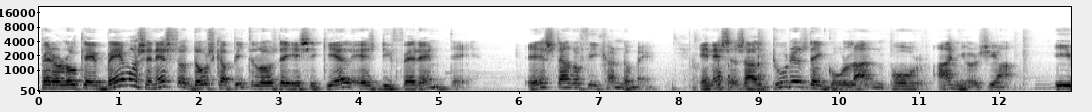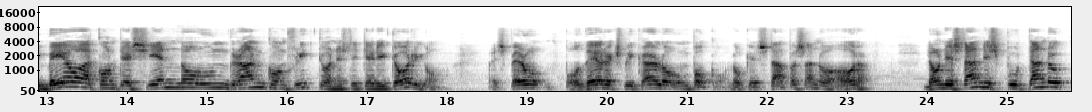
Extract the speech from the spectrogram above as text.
Pero lo que vemos en estos dos capítulos de Ezequiel es diferente. He estado fijándome en esas alturas de Golán por años ya y veo aconteciendo un gran conflicto en este territorio. Espero poder explicarlo un poco, lo que está pasando ahora, donde están disputando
